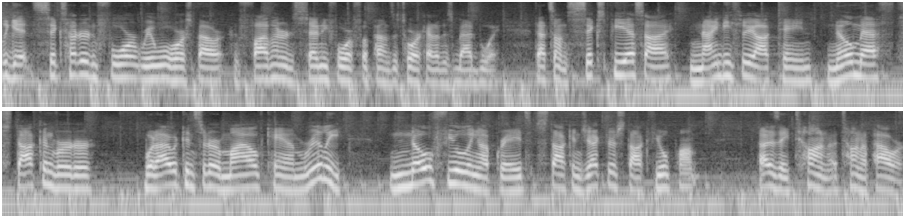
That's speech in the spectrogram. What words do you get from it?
Able to get 604 rear wheel horsepower and 574 foot-pounds of torque out of this bad boy. That's on 6 PSI, 93 octane, no meth, stock converter, what I would consider a mild cam, really no fueling upgrades, stock injector, stock fuel pump. That is a ton, a ton of power,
